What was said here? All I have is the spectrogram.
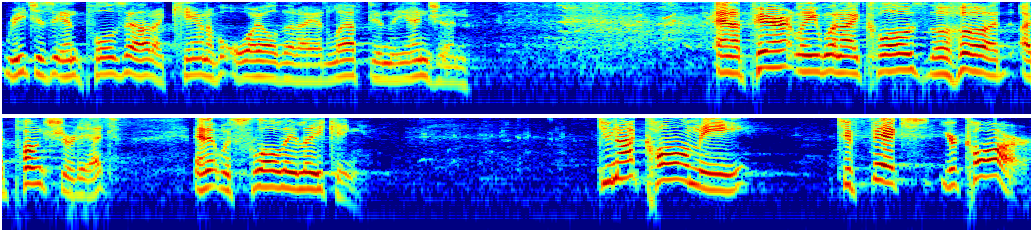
reaches in, pulls out a can of oil that I had left in the engine. And apparently, when I closed the hood, I punctured it and it was slowly leaking. Do not call me to fix your car.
